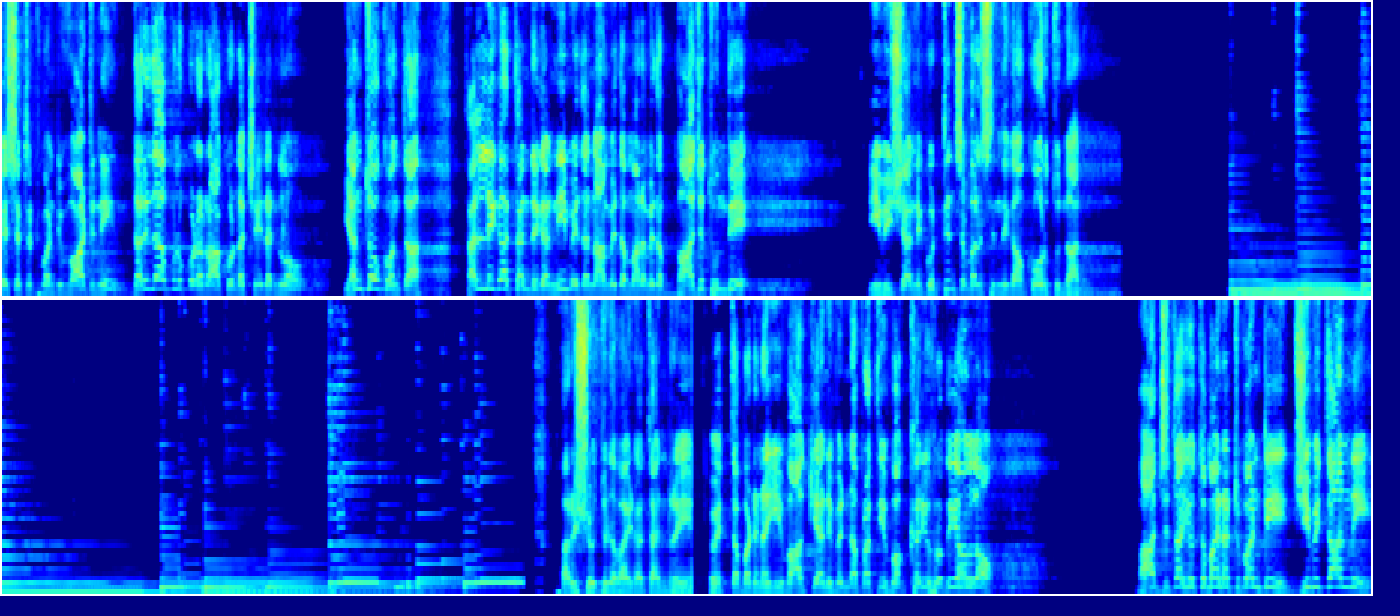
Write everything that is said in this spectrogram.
చేసేటటువంటి వాటిని దరిదాపులు కూడా రాకుండా చేయడంలో ఎంతో కొంత తల్లిగా తండ్రిగా నీ మీద నా మీద మన మీద బాధ్యత ఉంది. ఈ విషయాన్ని గుర్తించవలసిందిగా కోరుతున్నాను. పరిశుద్ధుడైన తండ్రి వెత్తబడిన ఈ వాక్యాన్ని విన్న ప్రతి ఒక్కరి హృదయంలో బాధ్యతాయుతమైనటువంటి జీవితాన్ని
